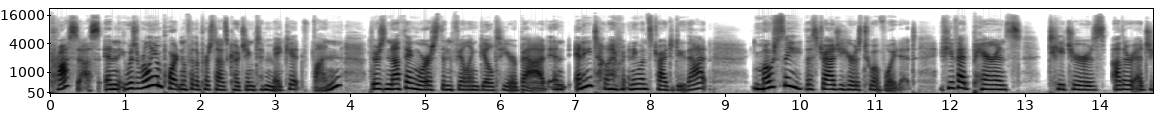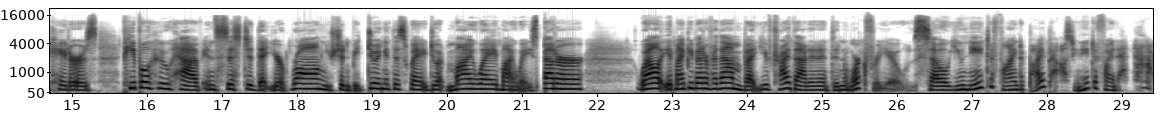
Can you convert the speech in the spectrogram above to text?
process. And it was really important for the person I was coaching to make it fun. There's nothing worse than feeling guilty or bad. And anytime anyone's tried to do that, mostly the strategy here is to avoid it. If you've had parents, teachers, other educators, people who have insisted that you're wrong, you shouldn't be doing it this way, do it my way, my way's better well, it might be better for them, but you've tried that and it didn't work for you. So you need to find a bypass. You need to find a hack.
